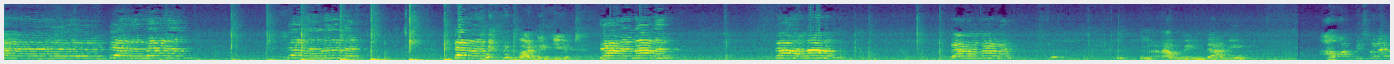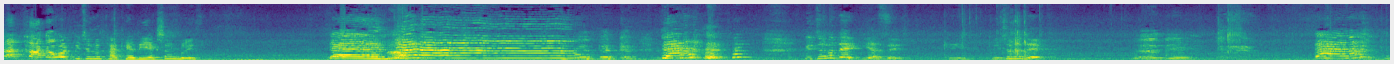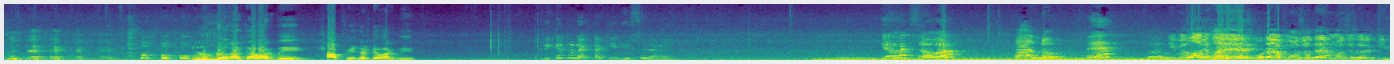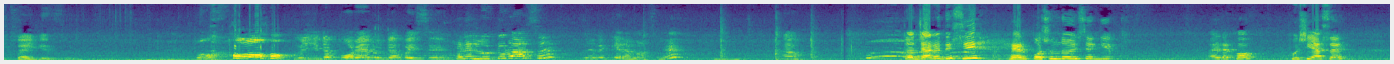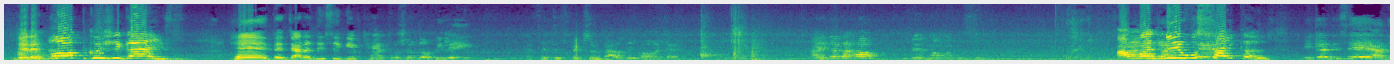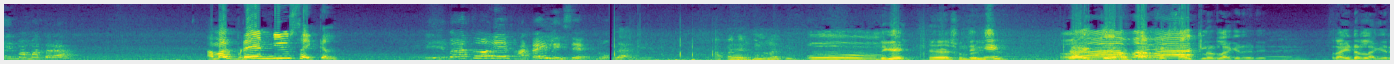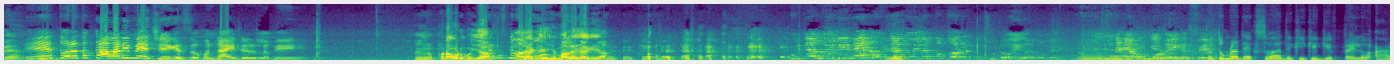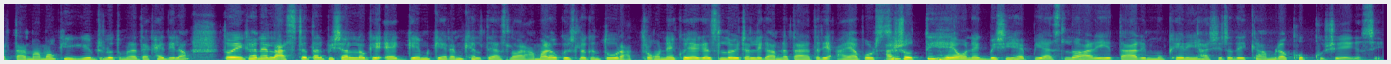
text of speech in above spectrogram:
ten, ten, ten. Birthday gift জানি আমার পিছনে না থাক আমার পিছনে থাকে রিয়াকশন করিস পিছনে দেখ কি আছে। পিছনে দেখ। লুডো খেলতে পারবি সাপড়ি খেলতে পারবি। ক্রিকেটের একটা কি দিছে জানি। কেমন লাগছে বাবা? ভালো। হ্যাঁ পুরো মজাদার মজাদার গিফট পাই গেছে ওই যেটা পরের ওইটা পাইছে। এখানে লুডুরও আছে এখানে ক্যারাম আছে হ্যাঁ? তো যারে দিছি হের পছন্দ হয়েছে গিফট এই দেখো খুশি আছে। যারে বহুত খুশি গাইস হে তে যারে দিছি গিফট হের পছন্দ হইলেই স্যাটিসফ্যাকশনটা আলাদাই পাওয়া যায়। আর এটা দেখাও। এর মামা দিছে। আমার নিউ সাইকেল এটা দিছে আদির মামা তারা। আমার ব্র্যান্ড নিউ সাইকেল এবার তো হে ফাটাই লইছে একদম। লাগে। আপনাদের কোন লাগে? দেখি? হ্যাঁ সুন্দর হয়েছে এই তো এখন পারফেক্ট সাইকেলার লাগে রে রে। রাইডার লাগে রে। এ তোরা তো কালারই ম্যাচ হয়ে গেছে ওখান রাইডারের লগে। হ্যাঁ ফটাফট বুঝা দেখছিস না বাবু? যাকে হিমালয় যা গিয়া ওইটা লইলি নে ওইটা লইলে তো তোর একটু ছোট হয়ে গেল না? তো তোমরা দেখছ আদি কি কি গিফট পাইলো আর তার মামাও কি গিফট দিলো তোমরা দেখাই দিলাম। তো এখানে লাস্টে তার বিশাল লোকে এক গেম ক্যারাম খেলতে আসলো আর আমারও কইছিল কিন্তু রাত্র অনেক হয়ে গেছিল এটার লেগে আমরা তাড়াতাড়ি আয়া পড়ছি। আর সত্যি হে অনেক বেশি হ্যাপি আসলো আর এই তার মুখেরই হাসিটা দেখে আমরাও খুব খুশি হয়ে গেছি।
